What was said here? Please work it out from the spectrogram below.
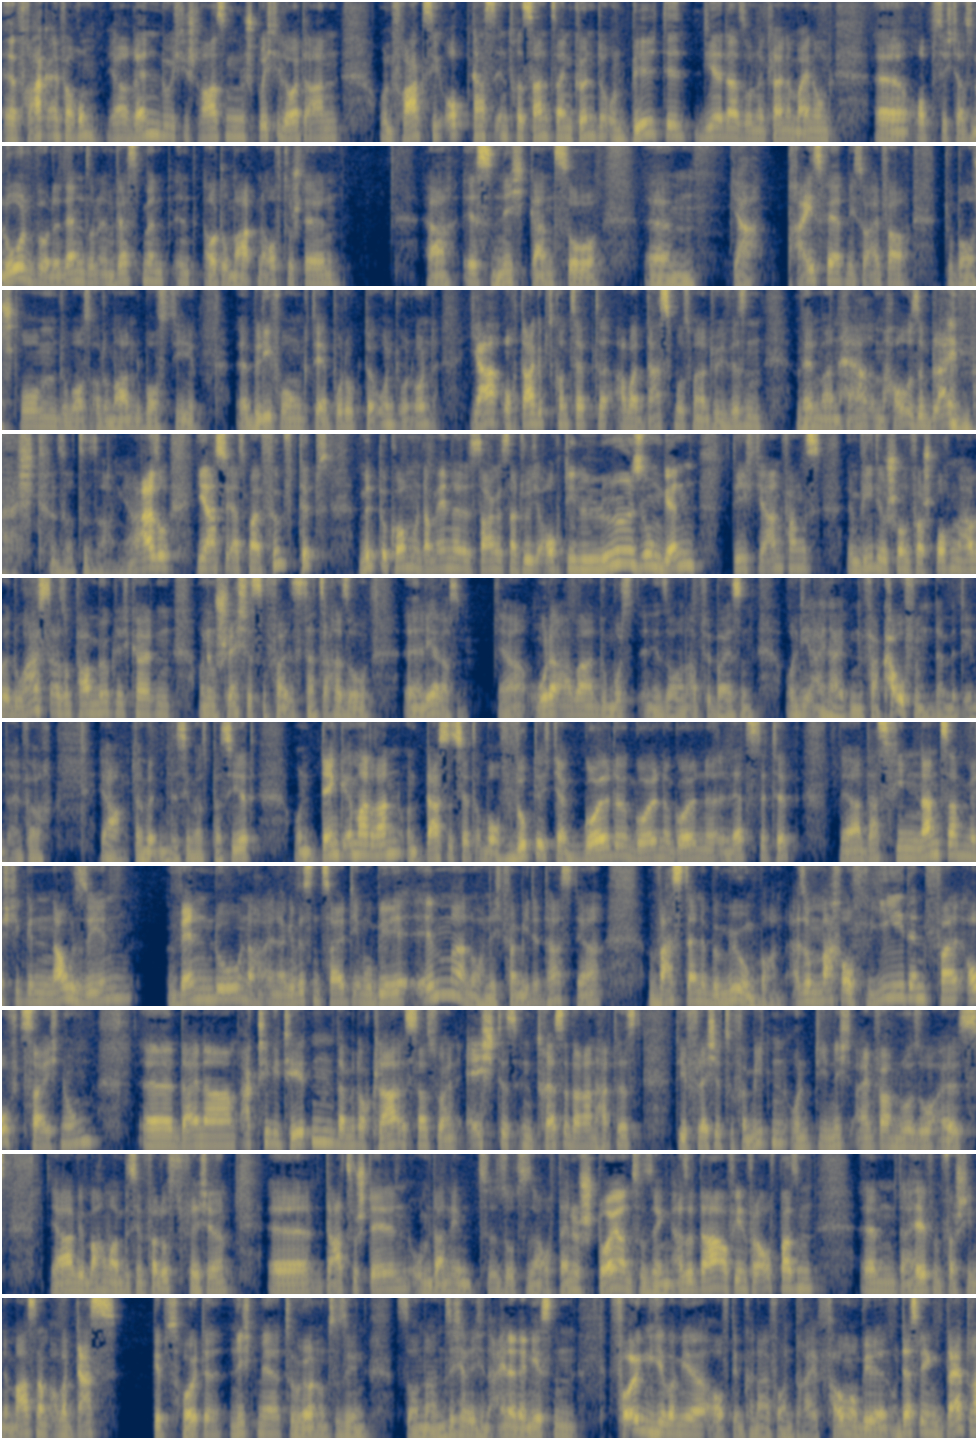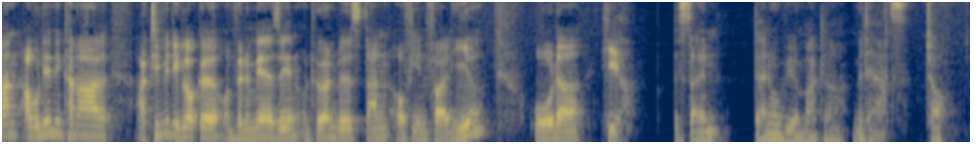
äh, frag einfach rum. Ja, renn durch die Straßen, sprich die Leute an und frag sie, ob das interessant sein könnte und bilde dir da so eine kleine Meinung, äh, ob sich das lohnen würde. Denn so ein Investment in Automaten aufzustellen, ja, ist nicht ganz so ähm, ja, preiswert, nicht so einfach. Du brauchst Strom, du brauchst Automaten, du brauchst die äh, Belieferung der Produkte und, und, und. Ja, auch da gibt es Konzepte, aber das muss man natürlich wissen, wenn man Herr im Hause bleiben möchte, sozusagen. Ja, also hier hast du erstmal fünf Tipps mitbekommen und am Ende des Tages natürlich auch die Lösungen, die ich dir anfangs im Video schon versprochen habe. Du hast also ein paar Möglichkeiten und im schlechtesten Fall ist Tatsache so äh, leer lassen. Ja, oder aber du musst in den sauren Apfel beißen und die Einheiten verkaufen, damit eben einfach, ja, damit ein bisschen was passiert. Und denk immer dran, und das ist jetzt aber auch wirklich der golde, goldene, goldene letzte Tipp. Ja, das Finanzamt möchte genau sehen, wenn du nach einer gewissen Zeit die Immobilie immer noch nicht vermietet hast, ja, was deine Bemühungen waren. Also mach auf jeden Fall Aufzeichnungen äh, deiner Aktivitäten, damit auch klar ist, dass du ein echtes Interesse daran hattest, die Fläche zu vermieten und die nicht einfach nur so als, ja, wir machen mal ein bisschen Verlustfläche äh, darzustellen, um dann eben sozusagen auch deine Steuern zu senken. Also da auf jeden Fall aufpassen. Ähm, da helfen verschiedene Maßnahmen, aber das gibt es heute nicht mehr zu hören und zu sehen, sondern sicherlich in einer der nächsten Folgen hier bei mir auf dem Kanal von 3V Immobilien. Und deswegen bleib dran, abonniere den Kanal, aktiviere die Glocke und wenn du mehr sehen und hören willst, dann auf jeden Fall hier oder hier. Bis dahin, dein Immobilienmakler mit Herz. Ciao.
